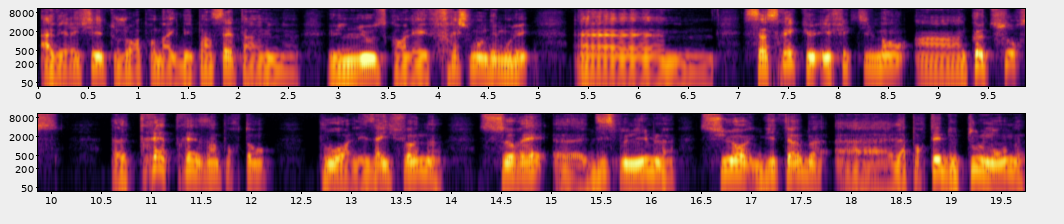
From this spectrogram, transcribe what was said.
à vérifier, toujours à prendre avec des pincettes, hein, une, news quand elle est fraîchement démoulée. Euh, ça serait que effectivement un code source euh, très très important pour les iPhones serait euh, disponible sur GitHub à la portée de tout le monde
